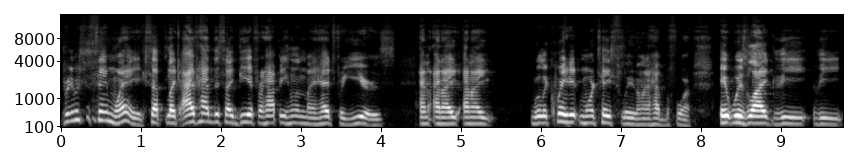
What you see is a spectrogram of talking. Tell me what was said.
Pretty much the same way, except like I've had this idea for Happy Hill in my head for years, and and I and I will equate it more tastefully than I have before. It was like the the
